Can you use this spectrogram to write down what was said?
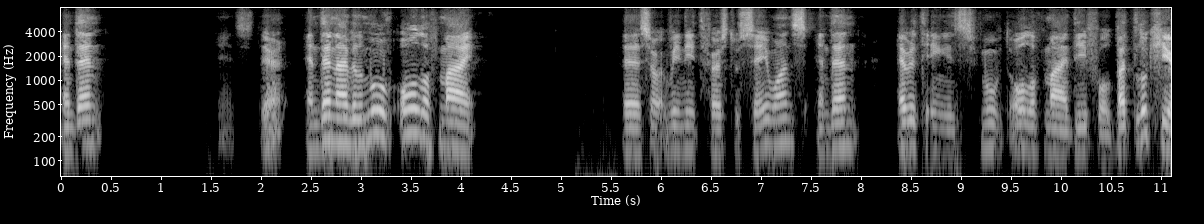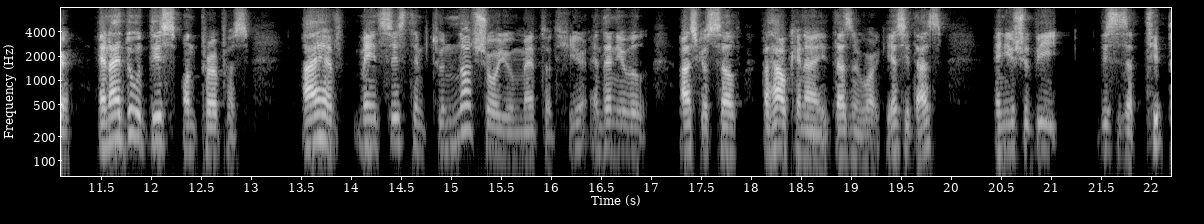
And then it's there. And then I will move all of my, uh, so we need first to say once, and then everything is moved, all of my default. But look here, and I do this on purpose. I have made system to not show you method here, and then you will ask yourself, but how can I, it doesn't work. Yes, it does. And you should be this is a tip.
